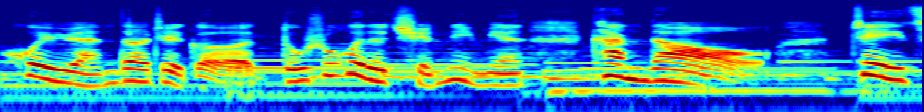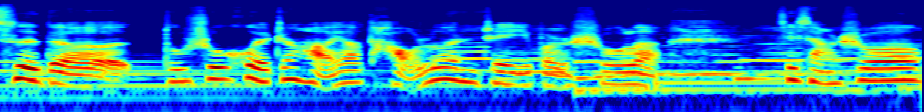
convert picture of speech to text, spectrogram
会员的这个读书会的群里面，看到这一次的读书会正好要讨论这一本书了，就想说，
